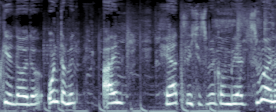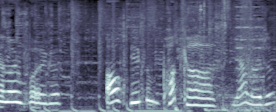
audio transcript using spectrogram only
geht, Leute? Und damit ein herzliches Willkommen wieder zu einer neuen Folge auf diesem Podcast. Ja, Leute.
